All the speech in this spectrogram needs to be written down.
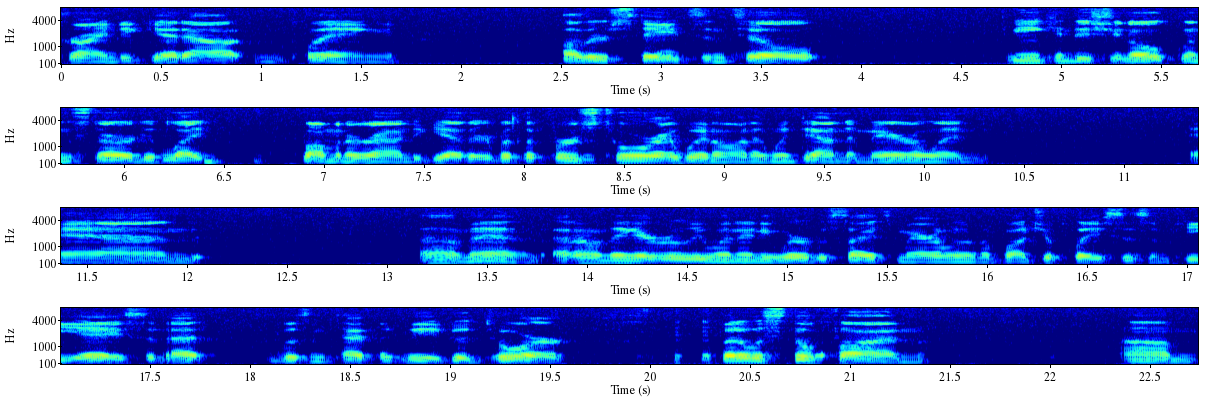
trying to get out and playing other states until me and Condition Oakland started like bumming around together. But the first tour I went on, I went down to Maryland, and oh man, I don't think I really went anywhere besides Maryland and a bunch of places in PA. So that wasn't technically a good tour, but it was still fun. Um,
